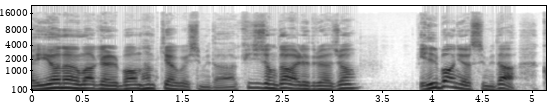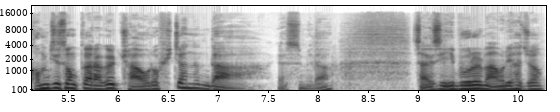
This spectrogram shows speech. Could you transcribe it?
네, 이연의 음악 앨범 함께하고 있습니다. 퀴즈 정답 알려드려야죠. 1번이었습니다. 검지손가락을 좌우로 휘젓는다 였습니다. 자, 여기서 2부를 마무리하죠.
